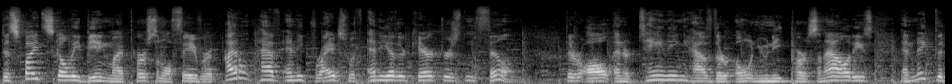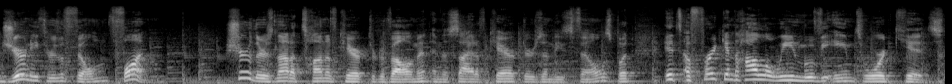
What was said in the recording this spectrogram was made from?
Despite Scully being my personal favorite, I don't have any gripes with any other characters in the film. They're all entertaining, have their own unique personalities, and make the journey through the film fun. Sure, there's not a ton of character development in the side of characters in these films, but it's a freaking Halloween movie aimed toward kids.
